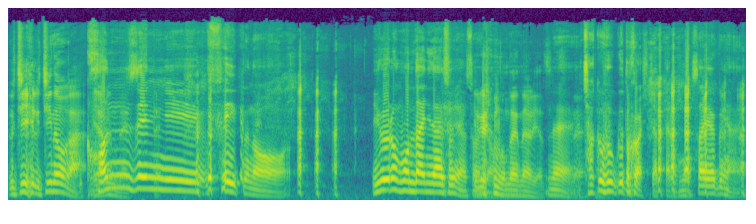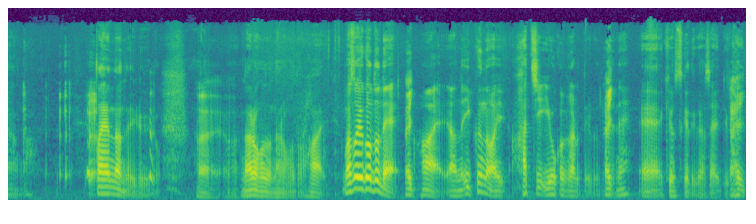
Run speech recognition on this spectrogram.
うちうちの方が完全にフェイクの いろいろ問題になりそうじゃないですかいろいろ問題になるやつね。ね着服とかしちゃったらもう最悪じゃない。なんか。大変なんだいろいろ。はい、なるほどなるほど。はい。まあそういうことで、はい、はい、あの行くのは八8日からということでね、はい、えー、気をつけてくださいということで、はい、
